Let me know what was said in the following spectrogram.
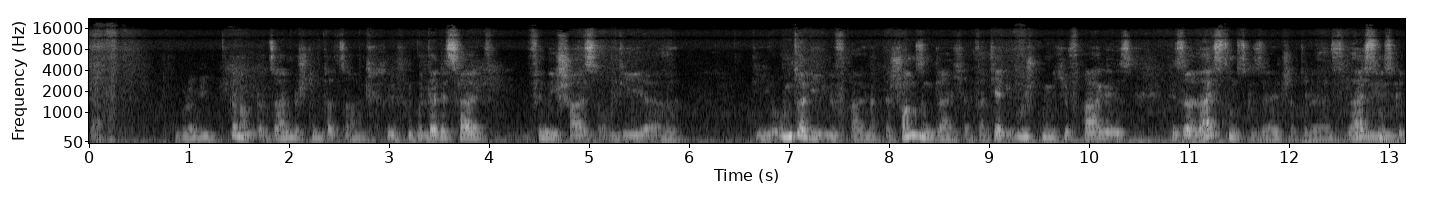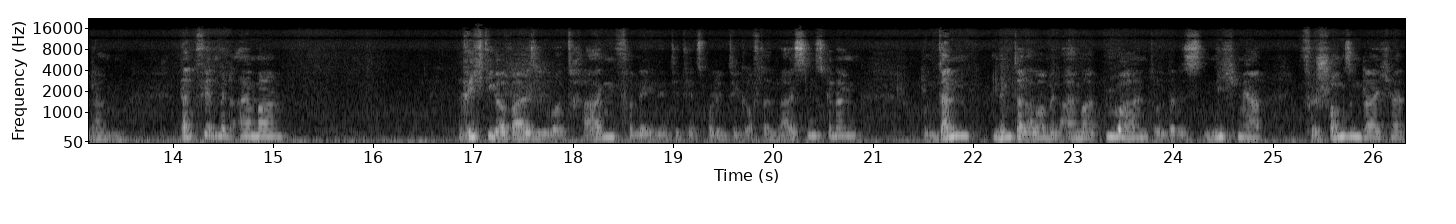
ja, Oder wie? genau, das Sein bestimmt das Sein. Und das ist halt, finde ich, scheiße. Und die, äh, die unterliegende Frage nach der Chancengleichheit, was ja die ursprüngliche Frage ist, dieser Leistungsgesellschaft oder des Leistungsgedanken, das wird mit einmal richtigerweise übertragen von der Identitätspolitik auf den Leistungsgedanken. Und dann nimmt das aber mit einmal Überhand und das ist nicht mehr für Chancengleichheit,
